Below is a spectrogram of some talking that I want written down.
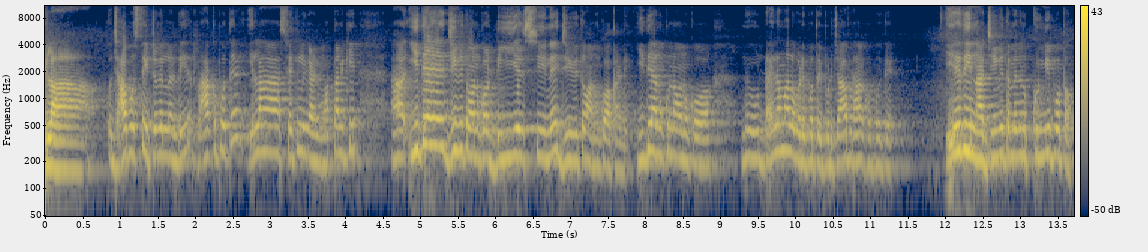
ఇలా జాబ్ వస్తే ఇటు వెళ్ళండి రాకపోతే ఇలా సెటిల్ కానీ మొత్తానికి ఇదే జీవితం అనుకో డిఎస్సీనే జీవితం అనుకోకండి. ఇదే అనుకున్నావు అనుకో నువ్వు డైలమాలో పడిపోతావు. ఇప్పుడు జాబ్ రాకపోతే ఏది నా జీవితం మీద కృంగిపోతావు?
